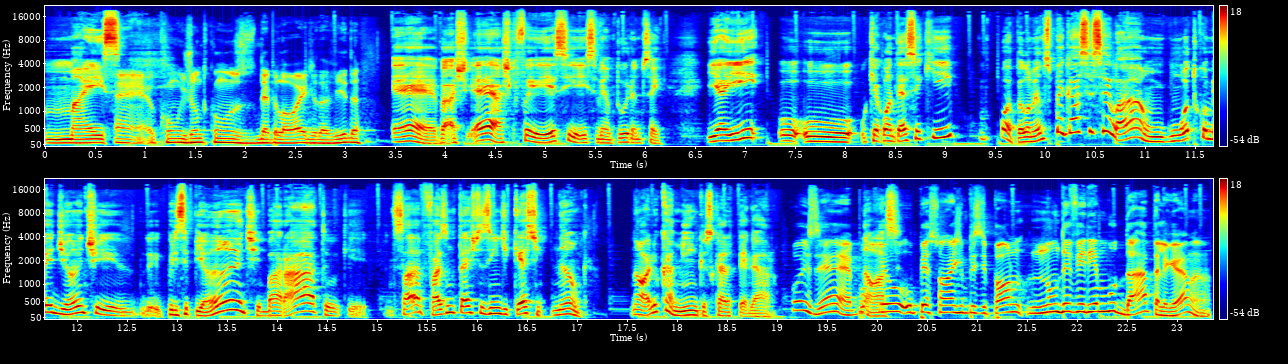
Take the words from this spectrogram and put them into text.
Mas. É, com, junto com os Debiloid da vida. É, acho, é, acho que foi esse, esse Ventura, não sei. E aí, o, o, o que acontece é que, pô, pelo menos pegasse, sei lá, um, um outro comediante principiante, barato, que, sabe, faz um testezinho de casting. Não, cara. Não, olha o caminho que os caras pegaram. Pois é, é porque Nossa. o, personagem principal não deveria mudar, tá ligado?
